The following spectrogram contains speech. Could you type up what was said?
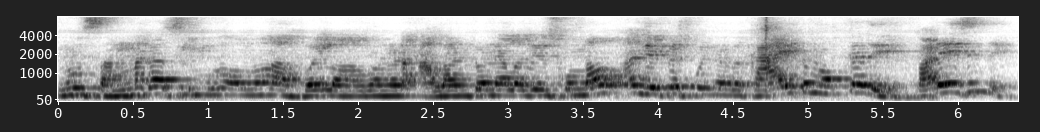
నువ్వు సన్నగా స్లిమ్గా ఉన్నావు ఆ అబ్బాయి లావుగా ఉన్నాడు అలాంటి ఎలా చేసుకున్నావు? అని చెప్పేసి పోయినాడు. కాగితం మొక్కది పడేసింది.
